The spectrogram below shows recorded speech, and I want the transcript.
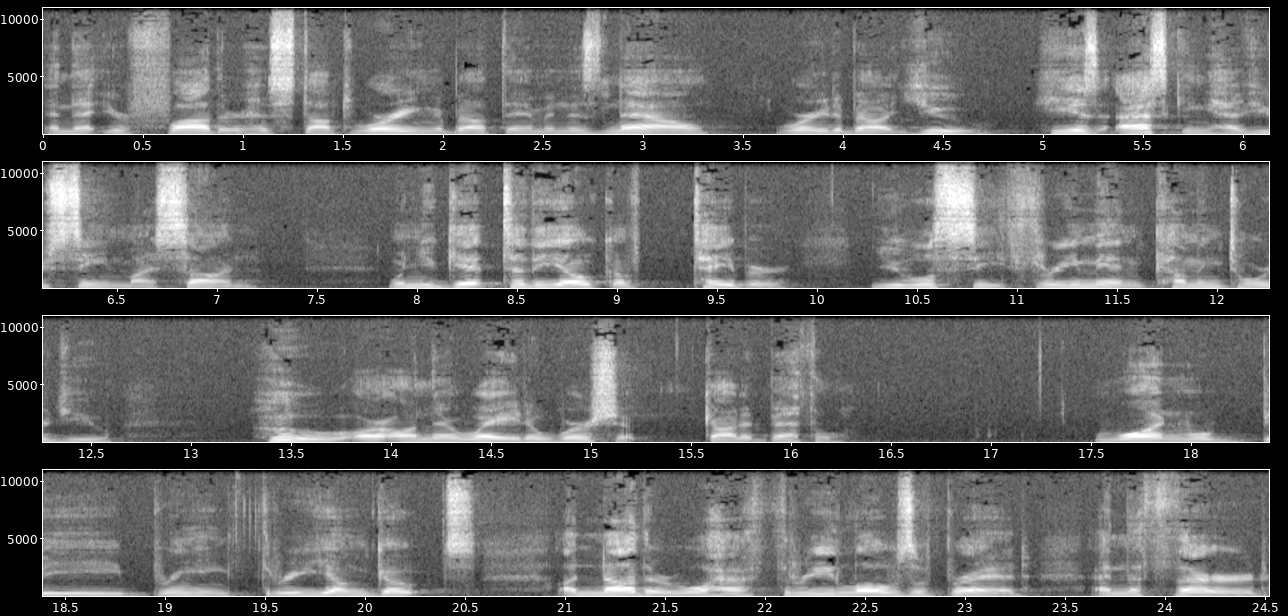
and that your father has stopped worrying about them and is now worried about you. He is asking, Have you seen my son? When you get to the oak of Tabor, you will see three men coming toward you who are on their way to worship. God at Bethel. One will be bringing three young goats, another will have three loaves of bread, and the third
